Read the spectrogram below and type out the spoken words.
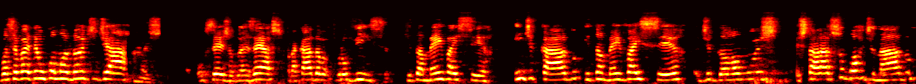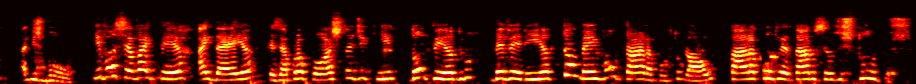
você vai ter um comandante de armas, ou seja, do Exército, para cada província, que também vai ser indicado e também vai ser, digamos, estará subordinado a Lisboa. E você vai ter a ideia, quer dizer, a proposta de que Dom Pedro deveria também voltar a Portugal para completar os seus estudos.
